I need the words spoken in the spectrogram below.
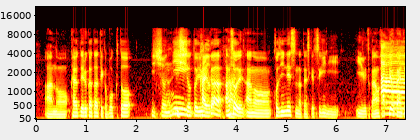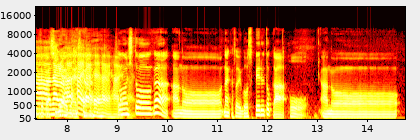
あの通ってる方っていうか僕と一緒に一緒というか、あそうでですあの個人レッスンだったんですけど次にいるとか発表会の時とか知り合うじゃないですか。その人があのなんかそういうゴスペルとかほあのー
